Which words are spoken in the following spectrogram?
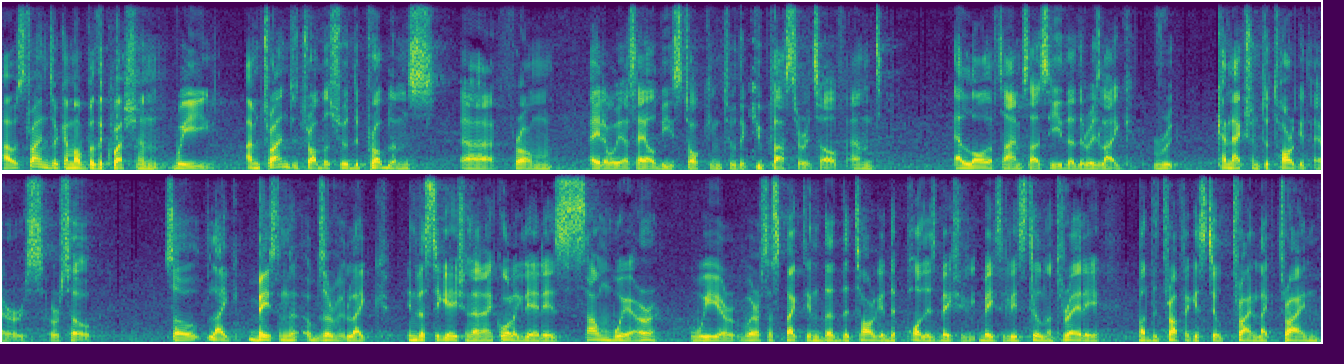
I was trying to come up with a question. We, I'm trying to troubleshoot the problems uh, from AWS ALB's talking to the kube cluster itself, and a lot of times I see that there is like connection to target errors or so. So like based on the observe like investigation that my colleague did is somewhere we're we're suspecting that the target, the pod is basically basically still not ready but the traffic is still trying, like trying,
